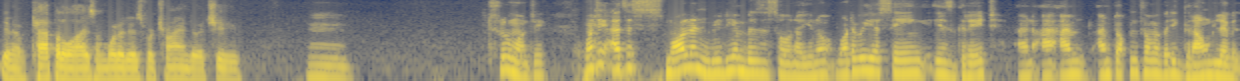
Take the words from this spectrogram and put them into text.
you know capitalize on what it is we're trying to achieve. Hmm. True, Monty. Monty, as a small and medium business owner, you know whatever you're saying is great, and I, I'm I'm talking from a very ground level.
